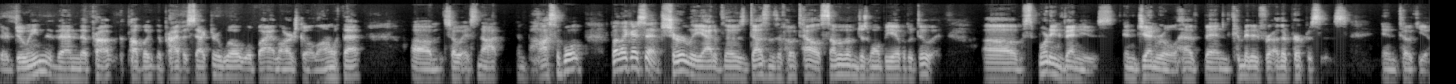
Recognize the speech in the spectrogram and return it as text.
they're doing, then the, pro- the public, the private sector will will by and large go along with that. Um, so it's not impossible. But like I said, surely out of those dozens of hotels, some of them just won't be able to do it. Uh, sporting venues in general have been committed for other purposes in Tokyo.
